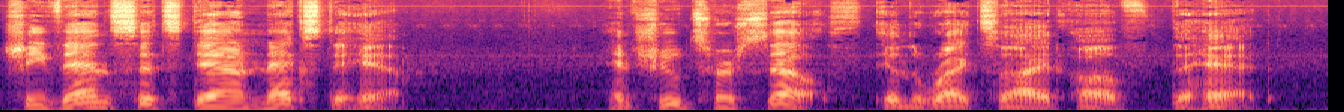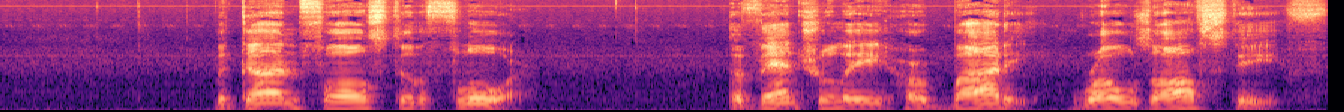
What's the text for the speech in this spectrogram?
She then sits down next to him and shoots herself in the right side of the head. The gun falls to the floor. Eventually, her body rolls off Steve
